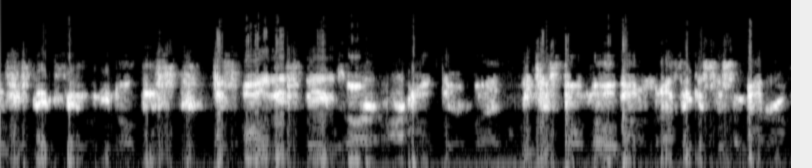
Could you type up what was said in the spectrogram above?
interesting field. You know, this just all of these things are are out there, but we just don't know about them. And I think it's just a matter of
